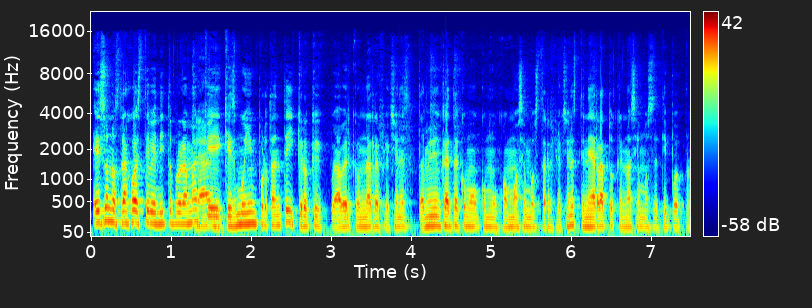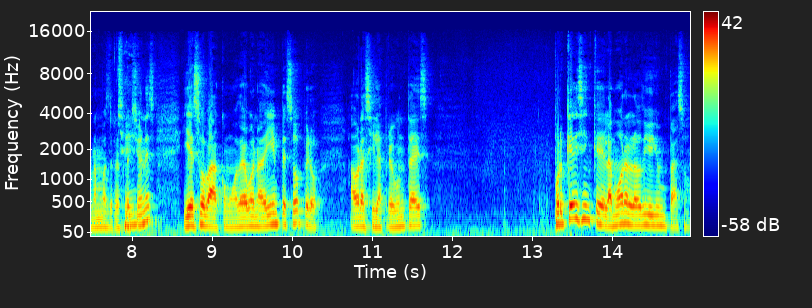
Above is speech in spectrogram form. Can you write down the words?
eso nos trajo a este bendito programa Claro. que, que es muy importante y creo que, a ver, con unas reflexiones, también me encanta cómo, cómo, cómo hacemos estas reflexiones. Tenía rato que no hacíamos este tipo de programas de reflexiones y eso va como de, bueno, ahí empezó, pero ahora sí la pregunta es, ¿por qué dicen que del amor al odio hay un paso?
